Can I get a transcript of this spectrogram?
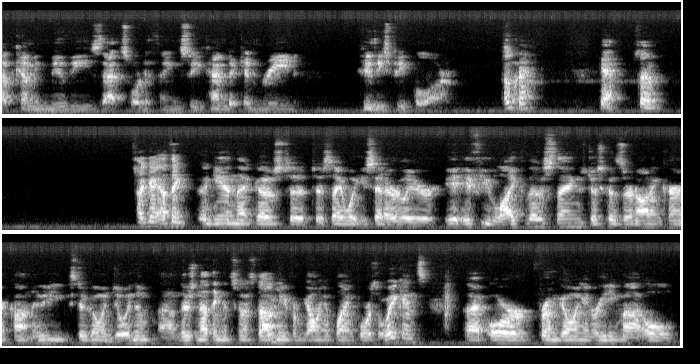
upcoming movies, that sort of thing. So you kind of can read who these people are. So, Okay. Yeah. So again, I think again that goes to, to say what you said earlier. If you like those things, just because they're not in current continuity, you can still go enjoy them. Um, there's nothing that's going to stop me from going and playing Force Awakens, uh, or from going and reading my old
